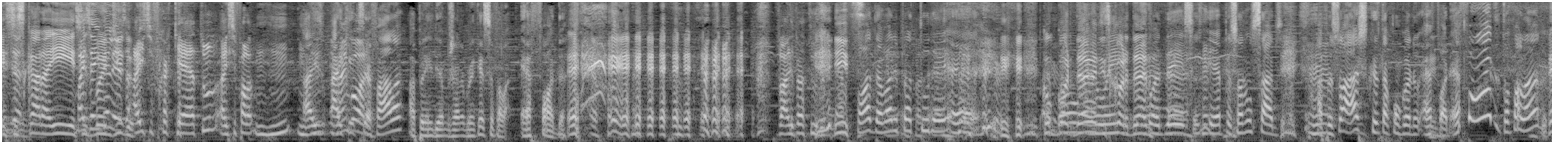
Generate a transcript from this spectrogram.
esses caras aí, esses Mas aí, bandidos. beleza. Aí você fica quieto, aí você fala, uhum, uhum, Aí e o que, que você fala? Aprendemos já no brinquedo, você fala, é foda. É, Vale pra tudo. né? foda, vale pra tudo. É, é- Concordando, é bom, é ruim, discordando. concordei, isso- E a pessoa não sabe. A pessoa acha que você tá concordando. É foda. É foda, tô falando.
